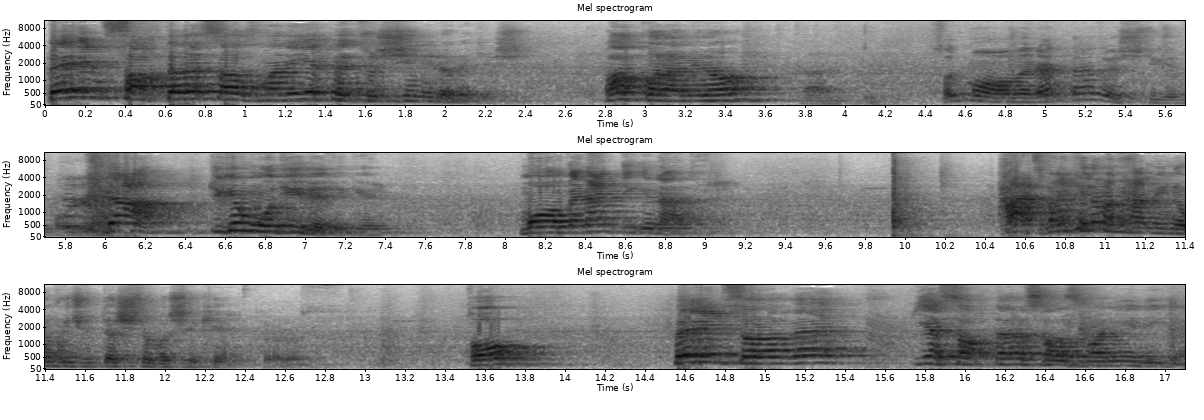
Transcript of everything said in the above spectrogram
بریم ساختار سازمانه پتروشیمی رو بکشیم. پاک کنم اینو؟ صد معاونت نداشت دیگه. نه دیگه مدیره دیگه. معاونت دیگه نداره. حتما که نباید همه اینا وجود داشته باشه که. درست. خب؟ بریم سراغ یه ساختار سازمانی دیگه.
